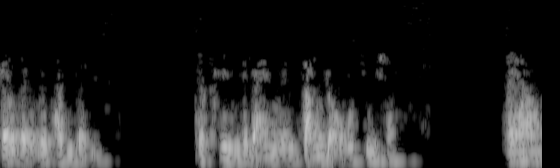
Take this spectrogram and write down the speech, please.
trở về với thanh tịnh, thực hiện cái đại nguyện tận độ của chúng sanh. Thấy không?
